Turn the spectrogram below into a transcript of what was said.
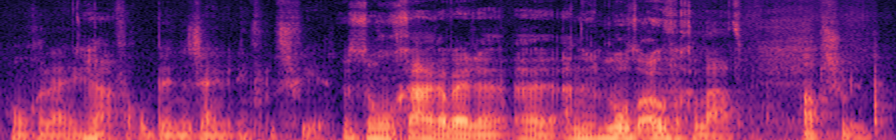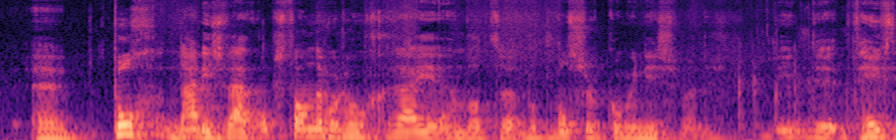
Hongarije Ja. valt binnen zijn invloedssfeer. Dus de Hongaren werden eh, aan hun lot overgelaten. Absoluut. Eh, toch, na die zware opstanden wordt Hongarije een wat, eh, wat losser communisme. Dus de- het heeft,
